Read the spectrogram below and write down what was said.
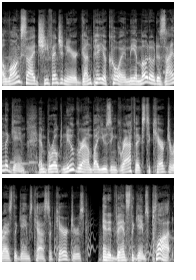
Alongside chief engineer Gunpei Yokoi, Miyamoto designed the game and broke new ground by using graphics to characterize the game's cast of characters and advance the game's plot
